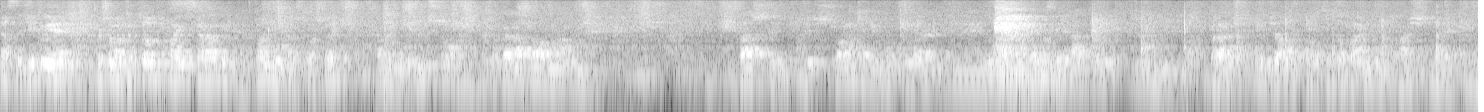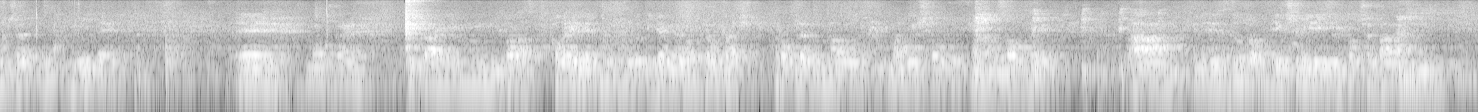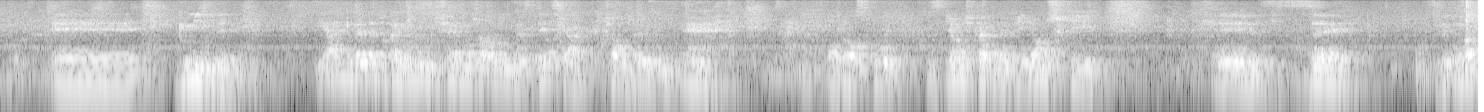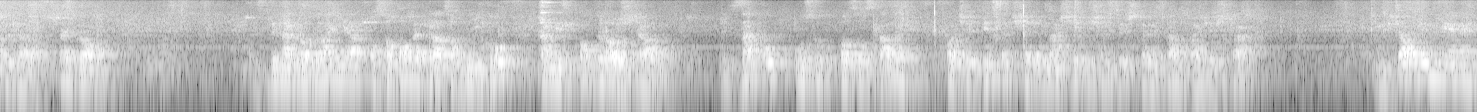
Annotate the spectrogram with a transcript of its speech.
Jasne, dziękuję. Proszę bardzo, kto z Państwa radnych? Pan Łukasz, proszę. Panie Burmistrzu, Wysoka Rado, mam zaszczyt być członkiem w ogóle mm, kadencji Rady i brać udział w procedowaniu właśnie budżetu gminy. E, Może tutaj mm, po raz kolejny próbujemy rozwiązać problem małych, małych środków finansowych, a y, z dużo większymi potrzebami e, gminnymi. Ja nie będę tutaj mówił dzisiaj może o inwestycjach. Chciałbym e, po prostu zdjąć pewne pieniążki e, z, wytłumaczę zaraz czego, z wynagrodzenia osobowe pracowników. Tam jest podrozdział zakup usług pozostałych w kwocie 517 420 i chciałbym je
